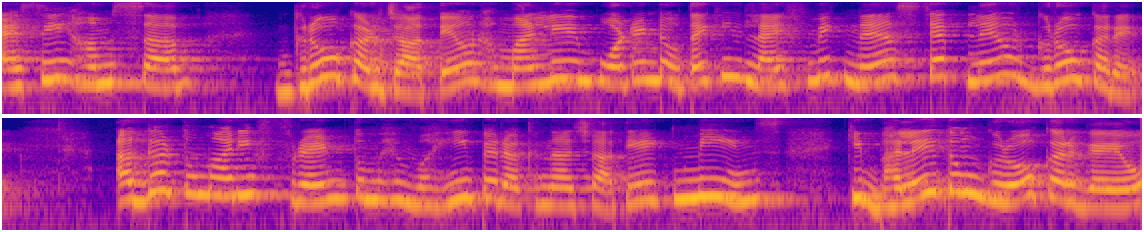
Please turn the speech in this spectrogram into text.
ऐसे ही हम सब ग्रो कर जाते हैं और हमारे लिए इंपॉर्टेंट होता है कि लाइफ में एक नया स्टेप लें और ग्रो करें। अगर तुम्हारी फ्रेंड तुम्हें वहीं पे रखना चाहती है इट मीन्स कि भले ही तुम ग्रो कर गए हो,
